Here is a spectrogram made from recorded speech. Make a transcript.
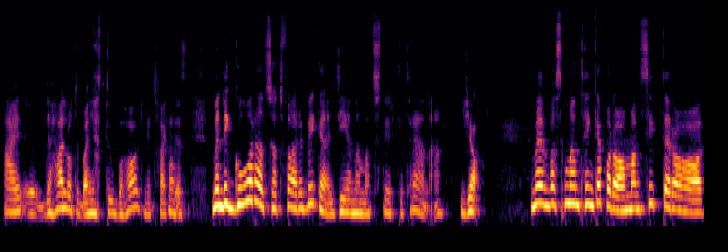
Nej, det här låter bara jätteobehagligt faktiskt. Ja. Men det går alltså att förebygga genom att styrketräna? Ja. Men vad ska man tänka på då om man sitter och har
